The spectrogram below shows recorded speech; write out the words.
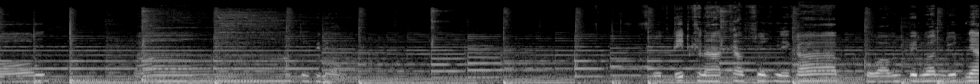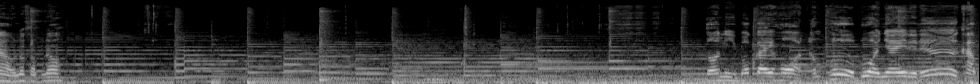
องป้าตัวพี่น้องรถติดขนาดครับสุดนี่ครับเพราะว่ามันเป็นวันหยุดยาวนะครับเนาะตอนนี้บ่ไกลหอดอำเภอบัวใหญ่เด้อครับ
